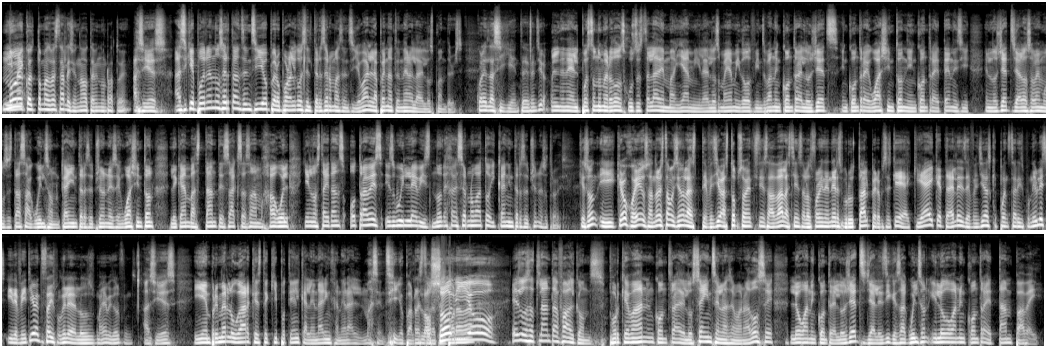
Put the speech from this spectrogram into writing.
Y No, Michael Thomas va a estar lesionado también un rato, ¿eh? Así es. Así que podría no ser tan sencillo, pero por algo es el tercero más sencillo. Vale la pena tener a la de los Panthers. ¿Cuál es la siguiente defensiva? En el puesto número 2 justo está la de Miami, la de los Miami Dolphins. Van en contra de los Jets, en contra de Washington y en contra de Tennessee. En los Jets ya lo sabemos, está Zach Wilson, cae intercepciones. En Washington le caen bastantes sacks a Sam Howell. Y en los Titans otra vez es Will Levis, no deja de ser novato y caen intercepciones otra vez. Que son, y que ojo, eh, o sea, no le estamos diciendo las defensivas top, solamente tienes a Dallas, tienes a los 49ers, brutal, pero pues es que aquí hay que traerles defensivas que pueden estar disponibles y definitivamente está disponible a los Miami Dolphins. Así es. Y en primer lugar, que este equipo tiene el calendario en general más sencillo para el resto ¡Los de la temporada. odio! Es los Atlanta Falcons, porque van en contra de los Saints en la semana 12, luego van en contra de los Jets, ya les dije Zach Wilson, y luego van en contra de Tampa Bay.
